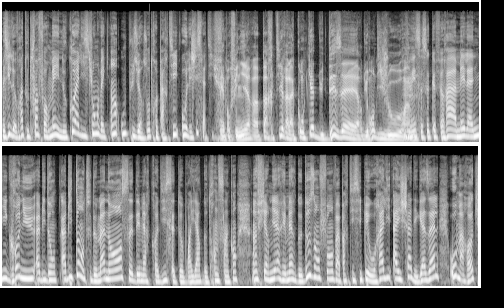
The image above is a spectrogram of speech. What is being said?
mais il devra toutefois former une coalition avec un ou plusieurs autres partis au législatif. Et pour finir, partir à la conquête du désert durant dix jours. Oui, c'est ce que fera Mélanie Grenu, habitante de Manance. Dès mercredi, cette broyarde de 35 ans, infirmière et mère de deux enfants, va participer au rallye Aïcha des Gazelles au Maroc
